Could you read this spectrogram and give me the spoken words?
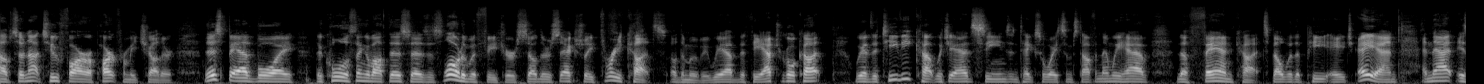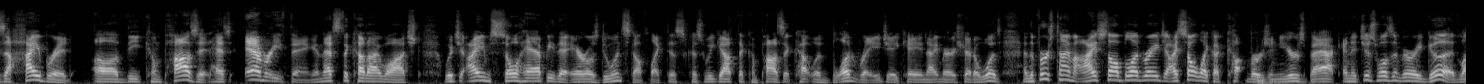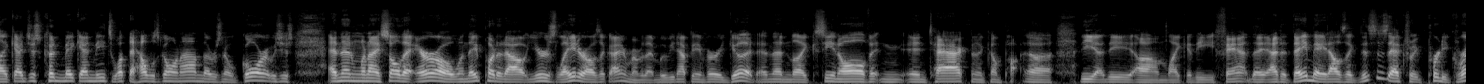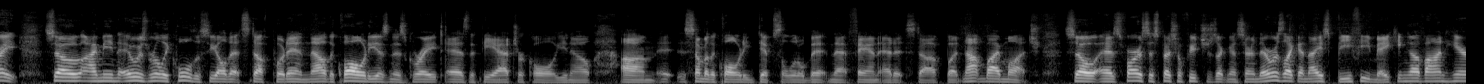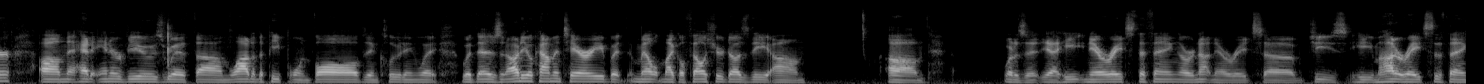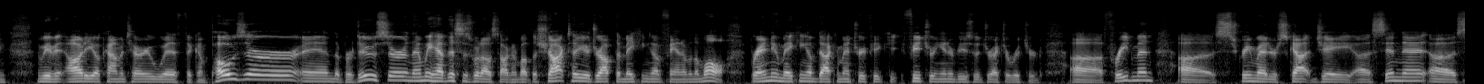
Uh, so not too far apart from each other. This bad boy, the coolest thing about this is it's loaded with features. So there's actually three cuts of the movie. We have the theatrical cut, we have the TV cut, which adds scenes and takes away some stuff, and then we have the fan cut, spelled with a P H A N, and that is a hybrid uh, the composite has everything, and that's the cut I watched. Which I am so happy that Arrow's doing stuff like this because we got the composite cut with Blood Rage, aka Nightmare Shadow Woods. And the first time I saw Blood Rage, I saw like a cut version years back, and it just wasn't very good. Like I just couldn't make end meets. What the hell was going on? There was no gore. It was just. And then when I saw the Arrow when they put it out years later, I was like, I remember that movie not being very good. And then like seeing all of it in, intact and the comp- uh, the the um like the fan the edit they made, I was like, this is actually pretty great. So I mean, it was really cool to see all that stuff put in. Now the quality isn't as great as the theatrical. You know, um, it, some of the quality dips a little bit in that fan edit stuff, but not by much. So as far as the special features are concerned, there was like a nice beefy making of on here um, that had interviews with um, a lot of the people involved, including with, with there's an audio commentary, but Michael Felsher does the um, um, what is it? Yeah, he narrates the thing, or not narrates. Uh, geez, he moderates the thing. And we have an audio commentary with the composer and the producer, and then we have this is what I was talking about: the shock till you drop the making of Phantom of the Mall, brand new making of documentary fe- featuring interviews with director Richard uh, Friedman, uh, screenwriter Scott J. Uh, Sidned, uh,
